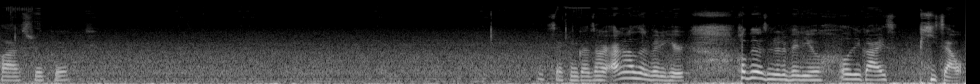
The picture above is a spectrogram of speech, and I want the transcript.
Class real quick. One second, guys. Alright, I'm gonna end the video here. Hope you guys enjoyed the video. I love you guys. Peace out.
